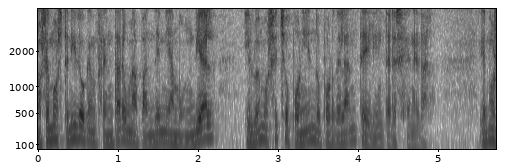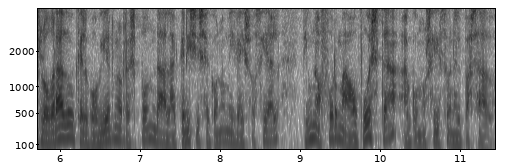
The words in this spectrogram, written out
Nos hemos tenido que enfrentar a una pandemia mundial y lo hemos hecho poniendo por delante el interés general. Hemos logrado que el Gobierno responda a la crisis económica y social de una forma opuesta a como se hizo en el pasado.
